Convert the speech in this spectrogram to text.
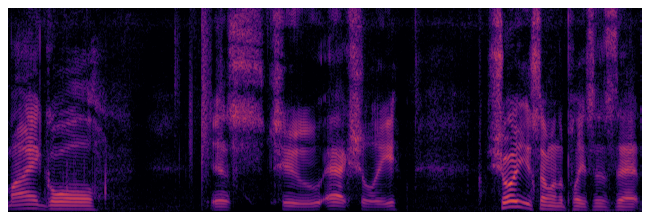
my goal is to actually show you some of the places that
